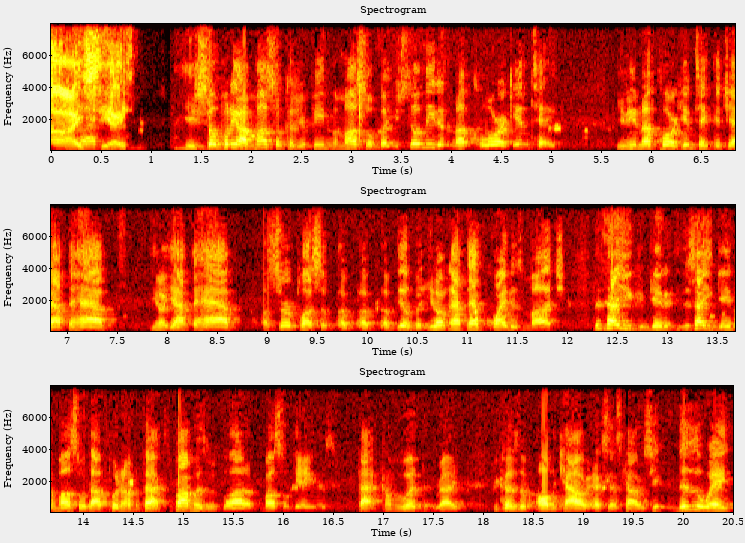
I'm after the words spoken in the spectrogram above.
Oh, I see. I see. You're still putting on muscle because you're feeding the muscle, but you still need enough caloric intake. You need enough caloric intake that you have to have. You know, you have to have a surplus of, of, of, of deals, but you don't have to have quite as much. This is how you can gain it. This is how you gain the muscle without putting on the fat. The problem is with a lot of muscle gain is fat comes with it, right? because of all the calorie, excess calories. This is a way,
